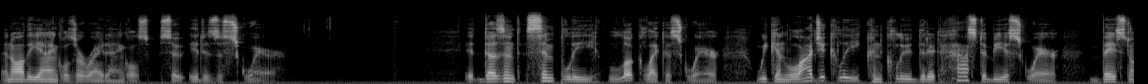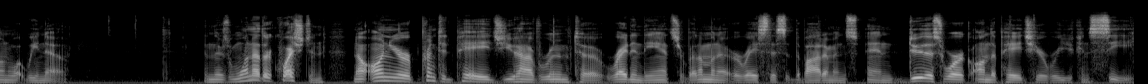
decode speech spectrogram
and all the angles are right angles, so it is a square. It doesn't simply look like a square. We can logically conclude that it has to be a square based on what we know. And there's one other question. Now on your printed page you have room to write in the answer, but I'm going to erase this at the bottom and, and do this work on the page here where you can see.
